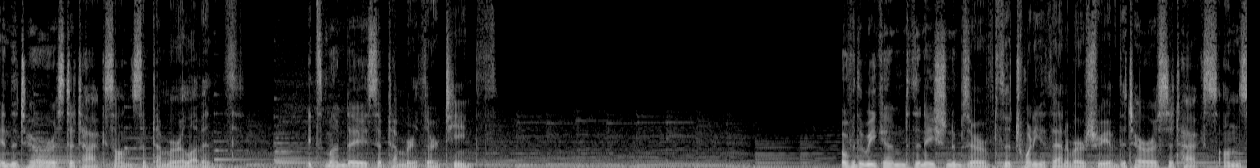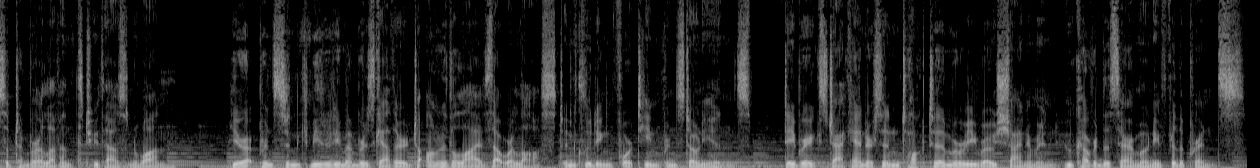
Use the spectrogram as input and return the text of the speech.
in the terrorist attacks on September 11th. It's Monday, September 13th. Over the weekend, the nation observed the 20th anniversary of the terrorist attacks on September 11th, 2001. Here at Princeton, community members gathered to honor the lives that were lost, including 14 Princetonians. Daybreak's Jack Anderson talked to Marie Rose Scheinerman, who covered the ceremony for the Prince.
